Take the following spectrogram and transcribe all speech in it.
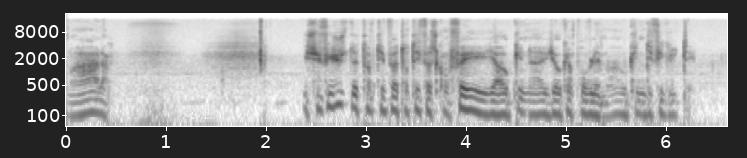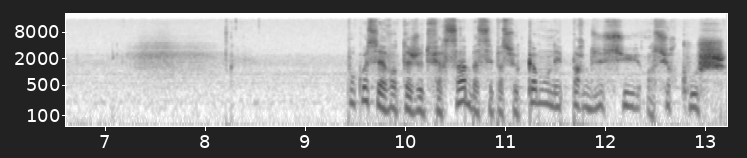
Voilà. Il suffit juste d'être un petit peu attentif à ce qu'on fait, il n'y a, a, aucun problème, hein, aucune difficulté. Pourquoi c'est avantageux de faire ça? Bah, C'est parce que comme on est par-dessus, en surcouche,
